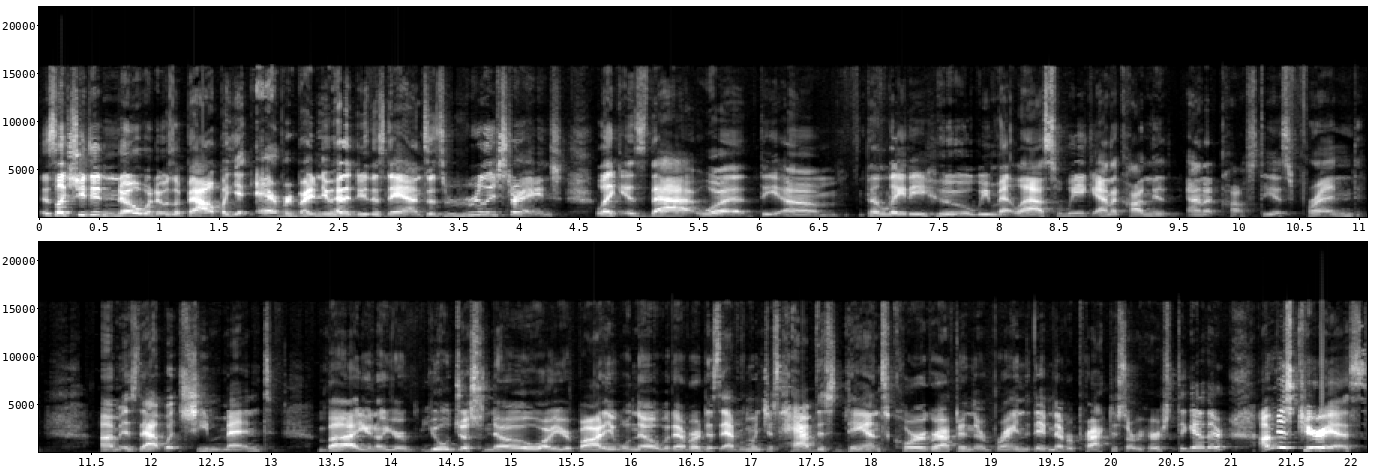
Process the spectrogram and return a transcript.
It's like she didn't know what it was about, but yet everybody knew how to do this dance. It's really strange. Like, is that what the um the lady who we met last week, Anacostia's friend? Um, is that what she meant by you know your you'll just know or your body will know whatever? Does everyone just have this dance choreographed in their brain that they've never practiced or rehearsed together? I'm just curious.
